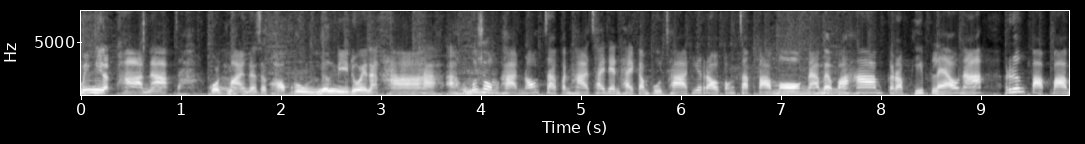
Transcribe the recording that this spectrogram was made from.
ไม่มีหลักฐานน่ะจ้ะ กฎหมายน่าจะครอบคลุมเรื่องนี้ด้วยนะคะ ค่ะอะ คุณผู้ชมค่ะ นอกจากปัญหาชายแดนไทยกัมพูชาที่เราต้องจับตามองนะ แบบว่าห้ามกระพริบแล้วนะ เรื่องปราบปราม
